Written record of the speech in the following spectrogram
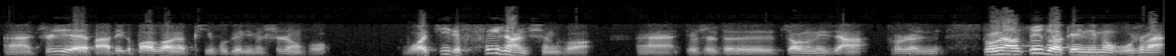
啊，直接把这个报告呢批复给你们市政府。我记得非常清楚，哎，就是这赵总理讲，他说中央最多给你们五十万，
